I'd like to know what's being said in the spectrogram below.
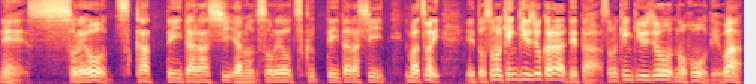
ねえ、それを使っていたらしい、あの、それを作っていたらしい。まあ、つまり、えっと、その研究所から出た、その研究所の方では、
